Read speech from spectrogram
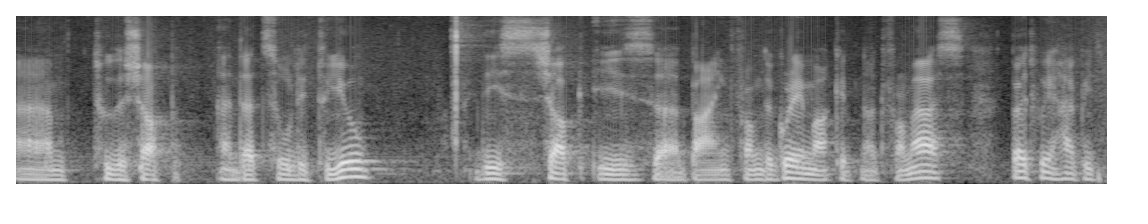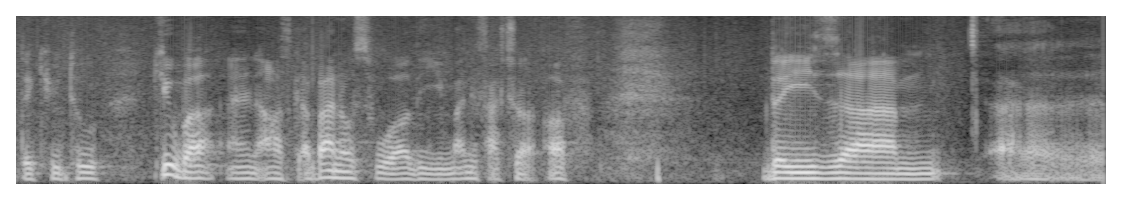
um, to the shop and that sold it to you. This shop is uh, buying from the gray market, not from us, but we're happy to take you to Cuba and ask Habanos, who are the manufacturer of these um, uh,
